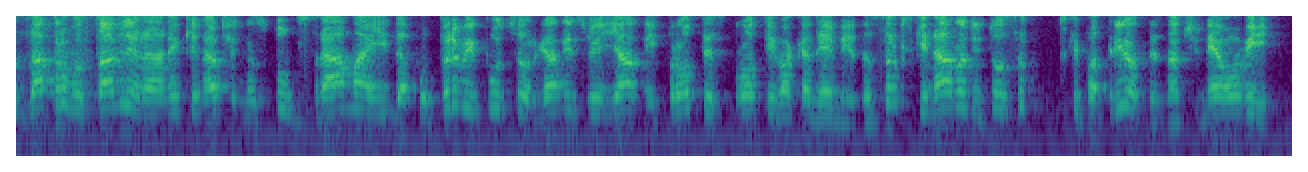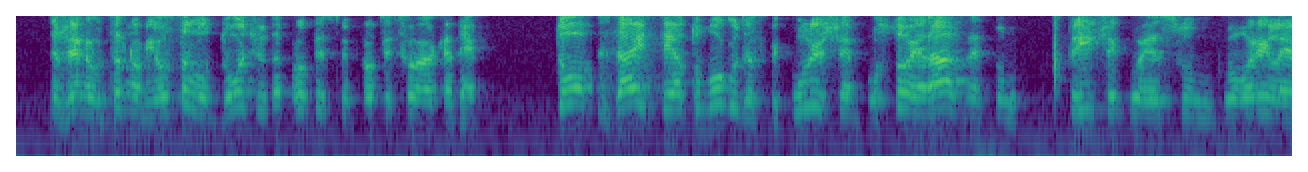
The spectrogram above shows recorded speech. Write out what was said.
zapravo stavljena na neki način na stup strama i da po prvi put se organizuje javni protest protiv akademije. Da srpski narod i to srpske patriote, znači ne ovi žene u crnom i ostalo dođu da protestuju protiv svoje akademije. To zaista, ja tu mogu da spekulišem, postoje razne tu priče koje su govorile,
